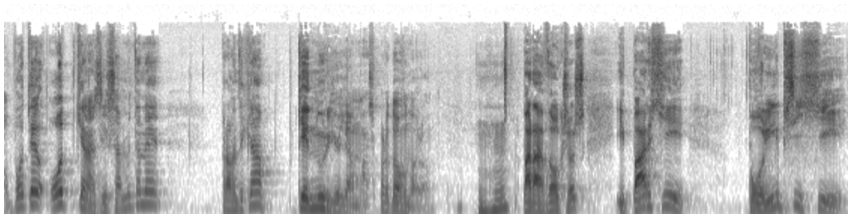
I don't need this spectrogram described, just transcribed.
Οπότε, ό,τι και να ζήσαμε ήταν πραγματικά καινούριο για μας, πρωτόγνωρο. Παραδόξως, υπάρχει πολύ ψυχή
